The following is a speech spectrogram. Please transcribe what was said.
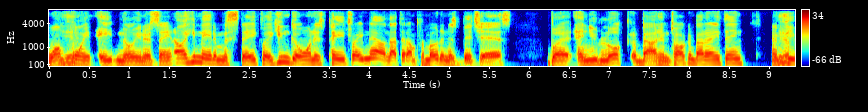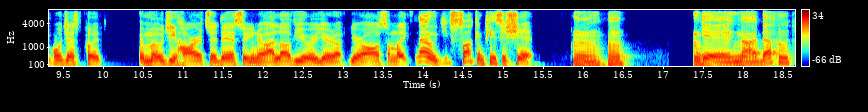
1.8 million are saying, oh, he made a mistake. Like, you can go on his page right now. Not that I'm promoting his bitch ass, but, and you look about him talking about anything, and Yeah. people just put, emoji hearts or this or you know I love you or you're you're awesome like no you fucking piece of shit hmm Yeah, nah, definitely.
